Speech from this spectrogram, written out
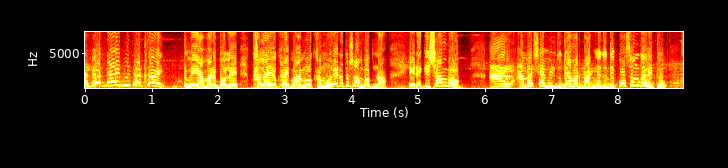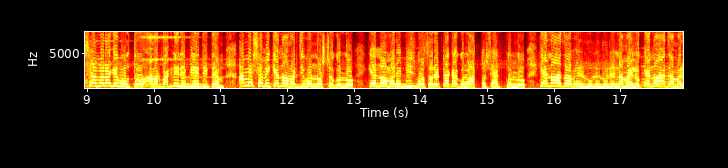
আমি ওর ন্যায় বিচার চাই। মেয়ে আমারে বলে খালাইও খাইবো আমিও খামো। এটা তো সম্ভব না। এটা কি সম্ভব? আর আমার স্বামীর যদি আমার বাগ্নে যদি পছন্দ হইতো সে আমার আগে বলতো আমার বাগ্নিরে বিয়ে দিতাম। আমার স্বামী কেন আমার জীবন নষ্ট করল? কেন আমার এই বিশ বছরের টাকাগুলো আত্মসাৎ করল? কেন আজ আমার রুড়ে রুড়ে নামাইলো? কেন আজ আমার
